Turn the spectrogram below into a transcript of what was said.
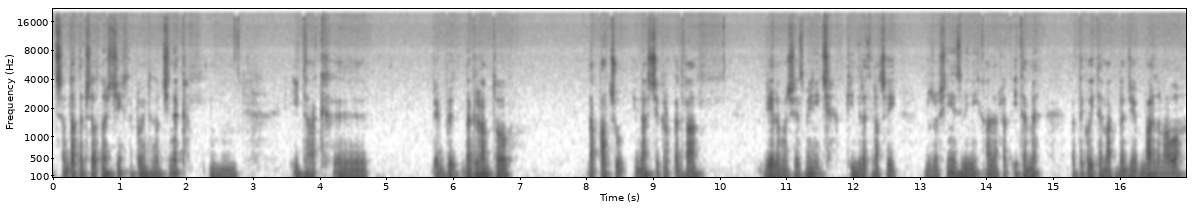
czy tam datę przydatności, tak powiem, ten odcinek. Mm, I tak, y, jakby nagrywam to na patchu 11.2. Wiele może się zmienić. Kindred raczej dużo się nie zmieni, ale na przykład itemy, na tego itemach będzie bardzo mało,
